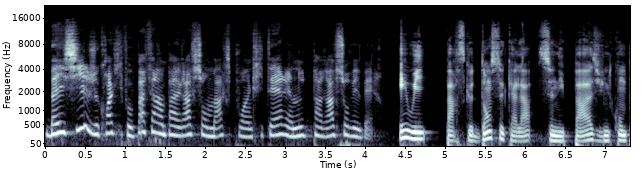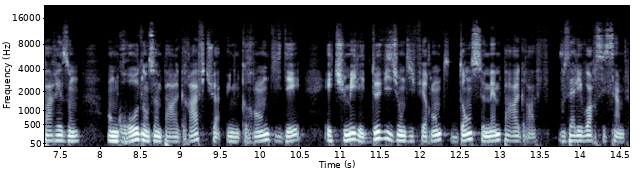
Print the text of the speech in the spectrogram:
Bah ici, je crois qu'il faut pas faire un paragraphe sur Marx pour un critère et un autre paragraphe sur Weber. Eh oui, parce que dans ce cas-là, ce n'est pas une comparaison. En gros, dans un paragraphe, tu as une grande idée et tu mets les deux visions différentes dans ce même paragraphe. Vous allez voir, c'est simple.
